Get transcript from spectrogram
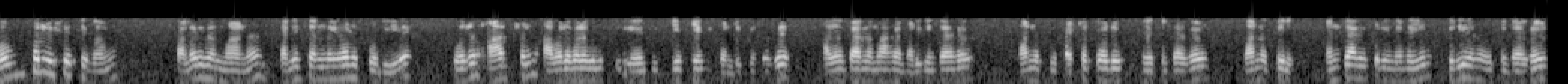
ஒவ்வொரு விஷயத்திலும் பலவிதமான தனித்தன்மையோடு கூடிய ஒரு ஆற்றல் அவரவர்களுக்கு இயக்கிக் கொண்டிருக்கின்றது அதன் காரணமாக மறுகின்றார்கள் மரணத்தில் கட்டத்தோடு இருக்கின்றார்கள். மரணத்தில் நன்றாக கூடிய நிலையில் பெரியவர்கள் இருக்கின்றார்கள்.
